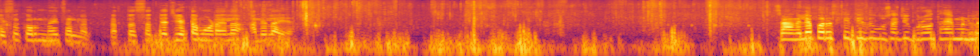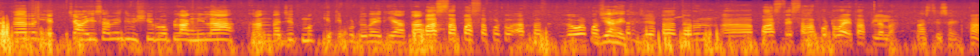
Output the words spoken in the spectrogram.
तसं करून नाही चालणार. आत्ता सध्या जेटा मोडायला आलेला आहे. चांगल्या परिस्थितीत ऊसाची ग्रोथ आहे म्हणलं तर एक चाळीसाव्या दिवशी रोप लागणीला अंदाजित मग किती फुटवे आहेत हे आता पाच सहा पाच सहा फुटवा. आता जवळपास जे आहेत. तर जेटा धरून अं, पाच ते सहा फुटवा आहेत आपल्याला. पाच ते साहेब हा.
